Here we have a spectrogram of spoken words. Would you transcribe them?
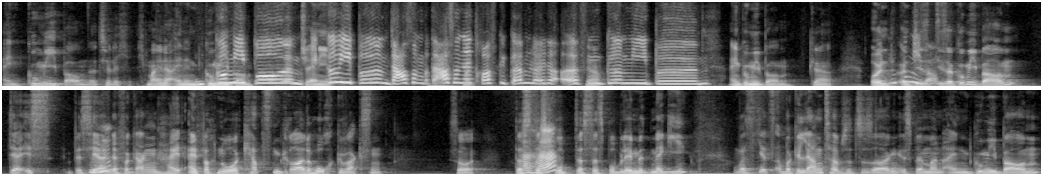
ein Gummibaum natürlich. Ich meine einen Gummibaum. Gummibaum. Jenny. Äh, Gummibaum. Da sind wir da sind nicht drauf gekommen, Leute. Auf Ja. Gummibaum. Ein Gummibaum, genau. Und, Ein und dieser, Gummibaum. dieser Gummibaum, der ist bisher Mhm. in der Vergangenheit einfach nur kerzengerade hochgewachsen. So, das ist das, das ist das Problem mit Maggie. Und was ich jetzt aber gelernt habe sozusagen, ist, wenn man einen Gummibaum,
